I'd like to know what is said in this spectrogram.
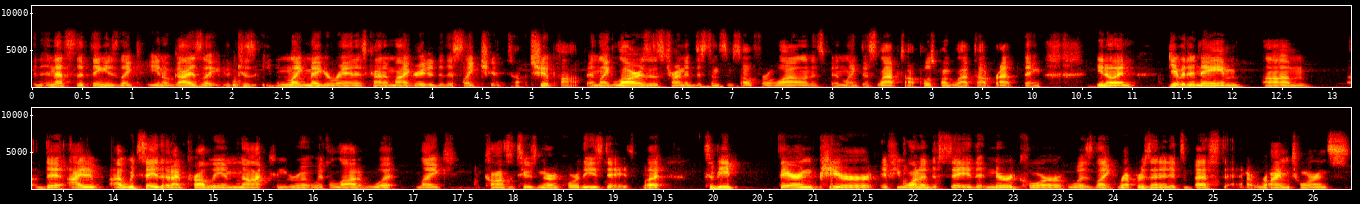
and that's the thing is like you know guys like because even like Mega Ran has kind of migrated to this like chip chip hop, and like Lars is trying to distance himself for a while, and it's been like this laptop post punk laptop rap thing, you know, and give it a name. Um, that I I would say that I probably am not congruent with a lot of what like constitutes nerdcore these days, but to be fair and pure, if you wanted to say that nerdcore was like represented its best at Rhyme Torrents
